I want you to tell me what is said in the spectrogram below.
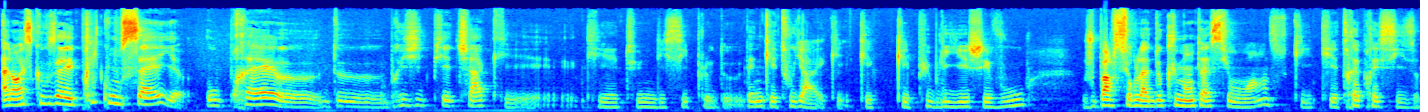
Alors, est-ce que vous avez pris conseil auprès de Brigitte Pietchak, qui est, une disciple d'Enketuya et qui, qui, est publiée chez vous? Je parle sur la documentation, hein, qui, est très précise,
